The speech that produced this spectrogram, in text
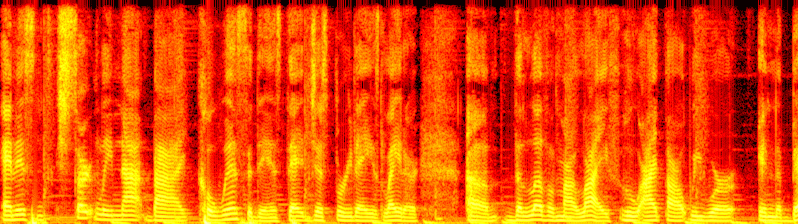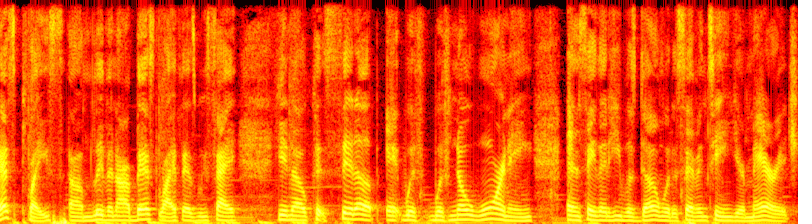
And it's certainly not by coincidence that just 3 days later um, the love of my life who I thought we were in the best place, um, living our best life, as we say, you know, could sit up at, with with no warning and say that he was done with a 17 year marriage.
